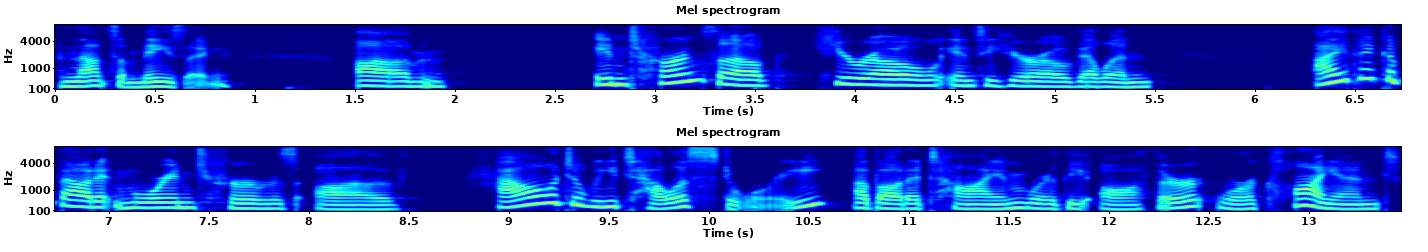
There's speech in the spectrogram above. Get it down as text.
And that's amazing. Um, in terms of hero, anti hero, villain, I think about it more in terms of how do we tell a story about a time where the author or a client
